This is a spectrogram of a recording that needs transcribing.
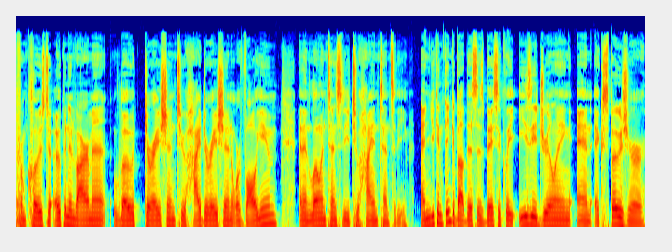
from closed to open environment, low duration to high duration or volume, and then low intensity to high intensity. And you can think about this as basically easy drilling and exposure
